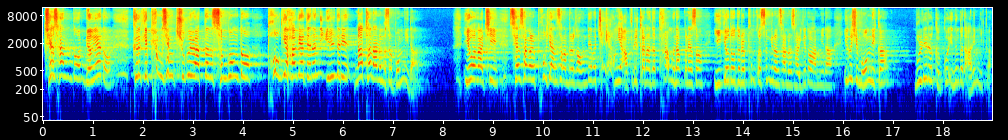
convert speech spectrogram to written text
재산도 명예도 그렇게 평생 추구해왔던 성공도 포기하게 되는 일들이 나타나는 것을 봅니다 이와 같이 세상을 포기한 사람들 가운데 뭐 조용히 아프리카나 저 타문화권에서 이교도들을 품고 섬기는 삶을 살기도 합니다 이것이 뭡니까? 물리를 걷고 있는 것 아닙니까?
